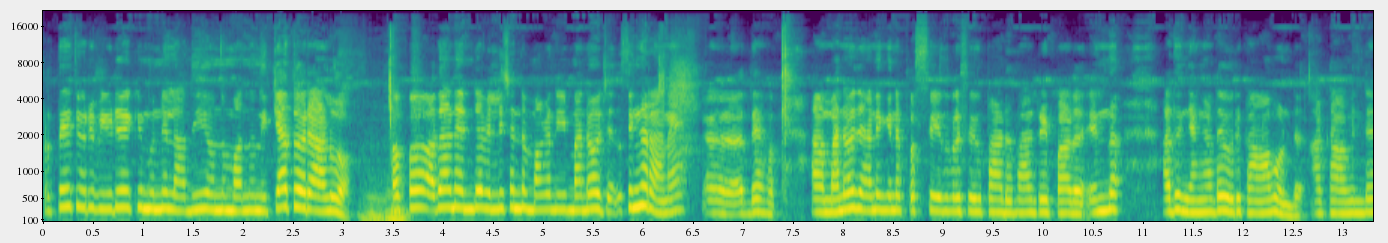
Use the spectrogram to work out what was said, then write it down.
പ്രത്യേകിച്ച് ഒരു വീഡിയോയ്ക്ക് മുന്നിൽ അധികം ഒന്നും വന്ന് നിൽക്കാത്ത ഒരാളുമോ അപ്പൊ അതാണ് എന്റെ വല്യച്ഛന്റെ മകൻ ഈ മനോജ് സിംഗറാണേ അദ്ദേഹം. ആ, മനോജാണ് ഇങ്ങനെ പ്രസ് ചെയ്ത് പ്രസ് ചെയ്ത് പാട് പാടി പാട് എന്ന് അത് ഞങ്ങളുടെ ഒരു കാവുണ്ട്. ആ കാവിന്റെ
